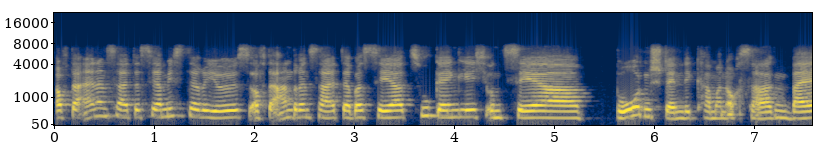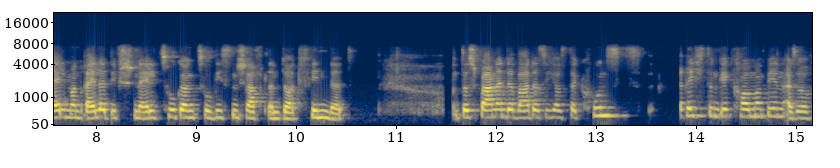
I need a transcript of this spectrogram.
auf der einen Seite sehr mysteriös, auf der anderen Seite aber sehr zugänglich und sehr bodenständig, kann man auch sagen, weil man relativ schnell Zugang zu Wissenschaftlern dort findet. Und das Spannende war, dass ich aus der Kunstrichtung gekommen bin, also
